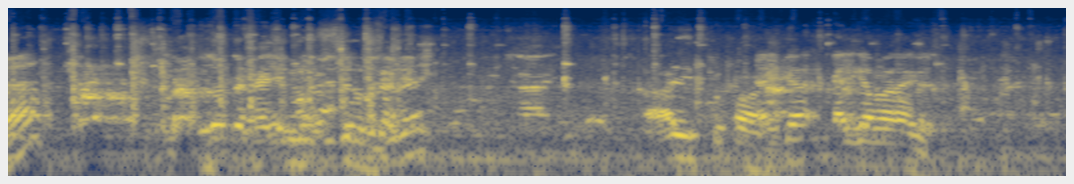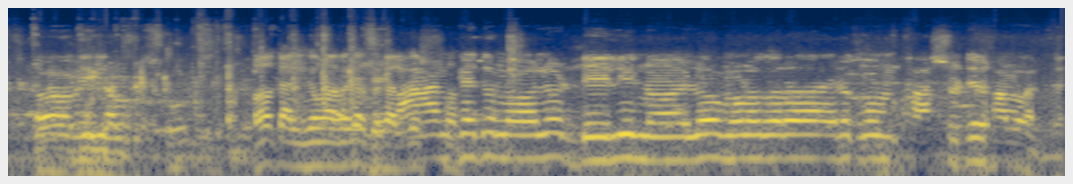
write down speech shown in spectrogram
হ্যাঁ? এই মসজিদের হুজুরে কালকে মারা গেছে হ্যাঁ, কালকে গেছে কালকে পান খাইতো নইলো ডেইলি নইলো মনে করো এরকম পাঁচশো টের খাওয়া লাগবে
